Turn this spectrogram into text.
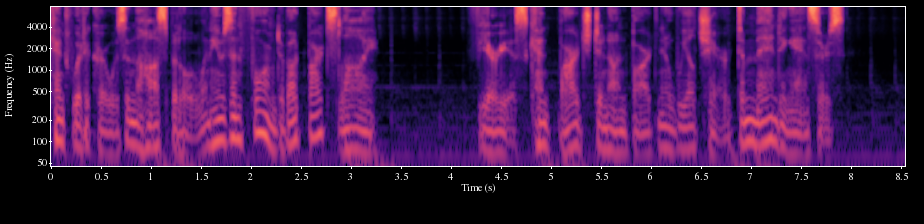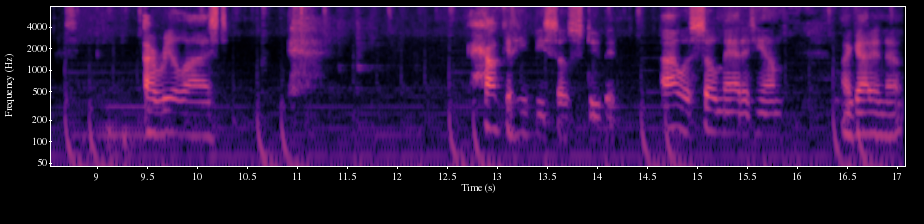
Kent Whitaker was in the hospital when he was informed about Bart's lie. Furious, Kent barged in on Bart in a wheelchair, demanding answers. I realized how could he be so stupid? I was so mad at him. I got in a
